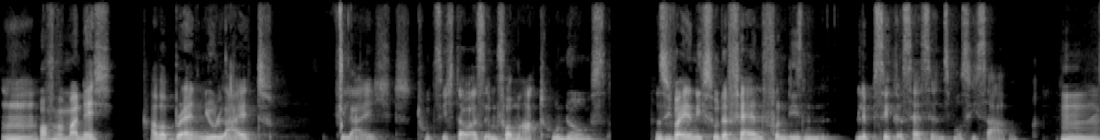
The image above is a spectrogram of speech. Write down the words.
Mhm. hoffen wir mal nicht. Aber Brand New Light, vielleicht tut sich da was im Format, who knows. Also ich war ja nicht so der Fan von diesen Lip Sync Assassins, muss ich sagen. Hm.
